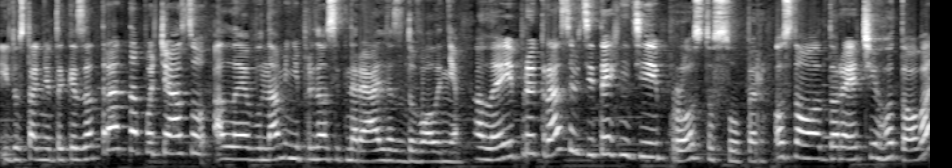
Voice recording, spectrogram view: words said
і достатньо таки затратна по часу, але вона мені приносить нереальне задоволення. Але і прикраси в цій техніці просто супер. Основа, до речі, готова,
